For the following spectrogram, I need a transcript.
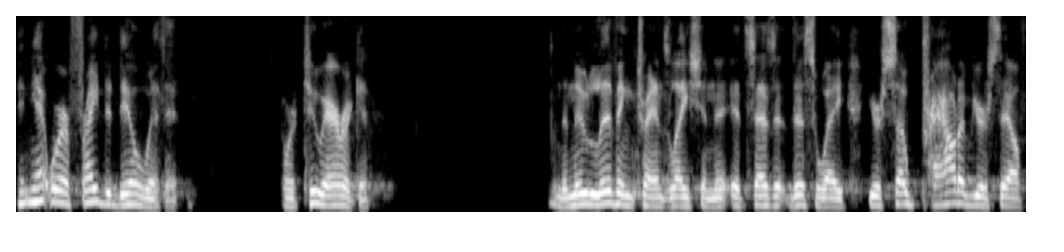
And yet we're afraid to deal with it. We're too arrogant. In the New Living Translation, it says it this way You're so proud of yourself,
